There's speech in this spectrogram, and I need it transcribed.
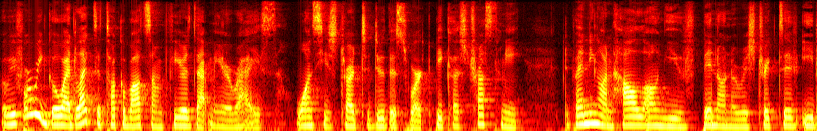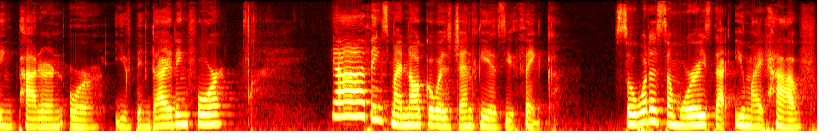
But before we go, I'd like to talk about some fears that may arise once you start to do this work because trust me, depending on how long you've been on a restrictive eating pattern or you've been dieting for, yeah, things might not go as gently as you think. So, what are some worries that you might have?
